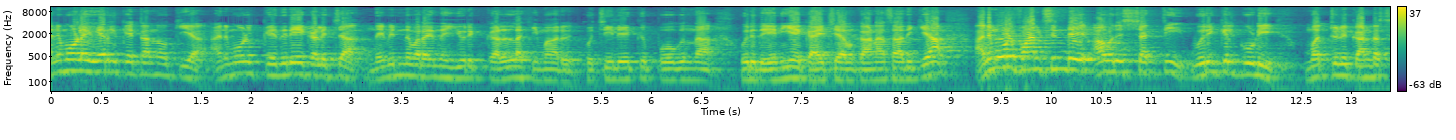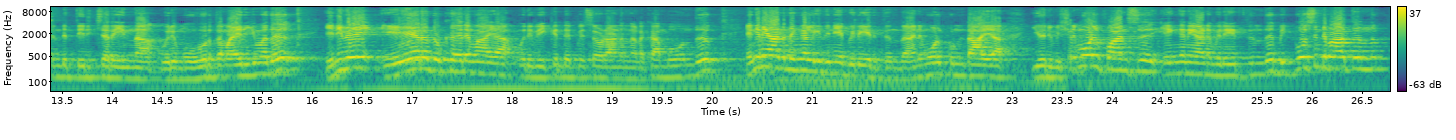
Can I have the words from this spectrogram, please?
അനുമോളെ ഏറിൽ കയറ്റാൻ നോക്കിയ അനുമോൾക്കെതിരെ കളിച്ച നെവിൻ എന്ന് പറയുന്ന ഈ ഒരു കള്ള ഹിമാറ് കൊച്ചിയിലേക്ക് പോകുന്ന ഒരു ദയനീയ കാഴ്ചയാവും കാണാൻ സാധിക്കുക. അനുമോൾ ഫാൻസിന്റെ ആ ഒരു ശക്തി ഒരിക്കൽ കൂടി മറ്റൊരു കണ്ടസ്റ്റന്റ് തിരിച്ചറിയുന്ന ഒരു മുഹൂർത്തമായിരിക്കും അത്. എനിവേ ഏറെ ദുഃഖകരമായ ഒരു വീക്കെൻഡ് എപ്പിസോഡാണ് നടക്കാൻ പോകുന്നത്. എങ്ങനെയാണ് നിങ്ങൾ ഇതിനെ വിലയിരുത്തുന്നത്? അനുമോൾക്കുണ്ടായ ഈ ഒരു വിഷയം. അനുമോൾ ഫാൻസ് എങ്ങനെയാണ് വിലയിരുത്തുന്നത്? ബിഗ് ബോസിന്റെ ഭാഗത്തു നിന്നും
